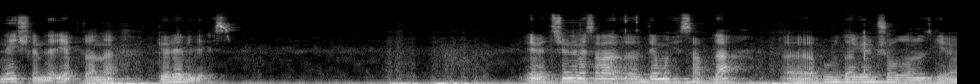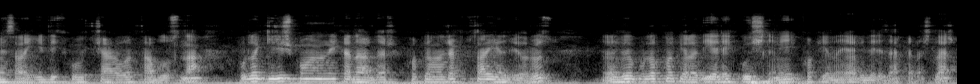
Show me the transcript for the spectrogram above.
ne işlemleri yaptığını görebiliriz. Evet şimdi mesela demo hesapta burada görmüş olduğunuz gibi mesela girdik bu karlılık tablosuna Burada giriş puanı ne kadardır? Kopyalanacak tutar yazıyoruz. Ve burada kopyala diyerek bu işlemi kopyalayabiliriz arkadaşlar.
